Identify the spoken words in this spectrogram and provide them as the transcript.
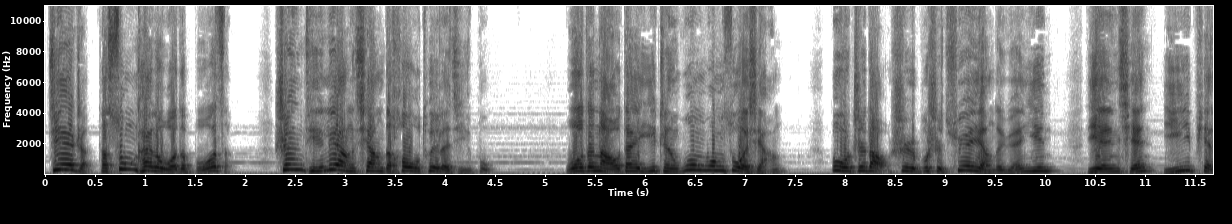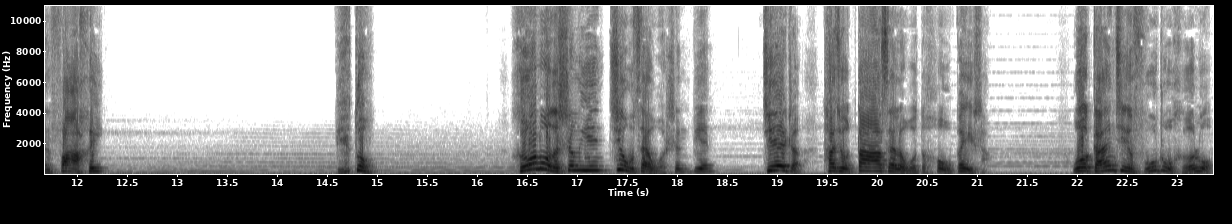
接着他松开了我的脖子，身体踉跄的后退了几步。我的脑袋一阵嗡嗡作响，不知道是不是缺氧的原因，眼前一片发黑。别动。何洛的声音就在我身边。接着他就搭在了我的后背上，我赶紧扶住何洛。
